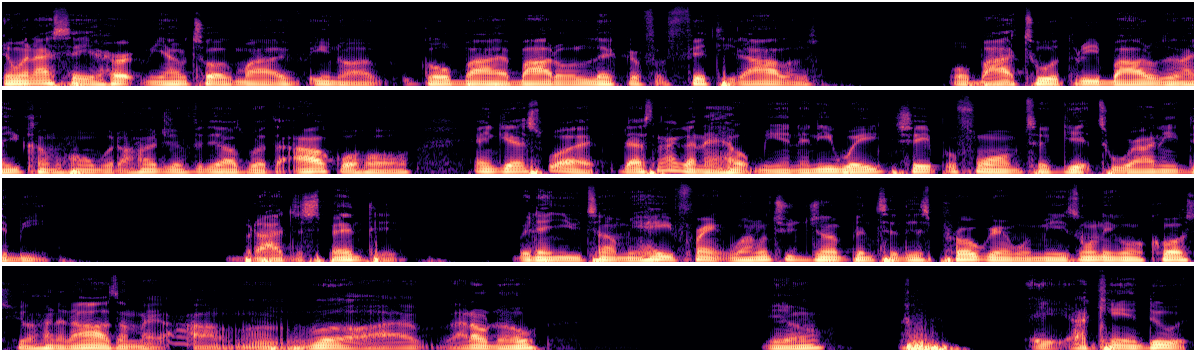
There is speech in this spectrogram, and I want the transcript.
And when I say hurt me, I'm talking about you know go buy a bottle of liquor for fifty dollars, or buy two or three bottles, and now you come home with 150 dollars worth of alcohol. And guess what? That's not going to help me in any way, shape, or form to get to where I need to be. But I just spent it. But then you tell me, hey Frank, why don't you jump into this program with me? It's only going to cost you hundred dollars. I'm like, oh, well, I, I don't know. You know, I can't do it.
